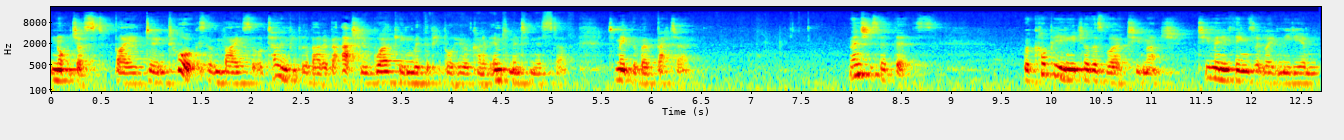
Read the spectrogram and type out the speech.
not just by doing talks and by sort of telling people about it, but actually working with the people who are kind of implementing this stuff to make the web better. And then she said this, we're copying each other's work too much. Too many things look like Medium,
